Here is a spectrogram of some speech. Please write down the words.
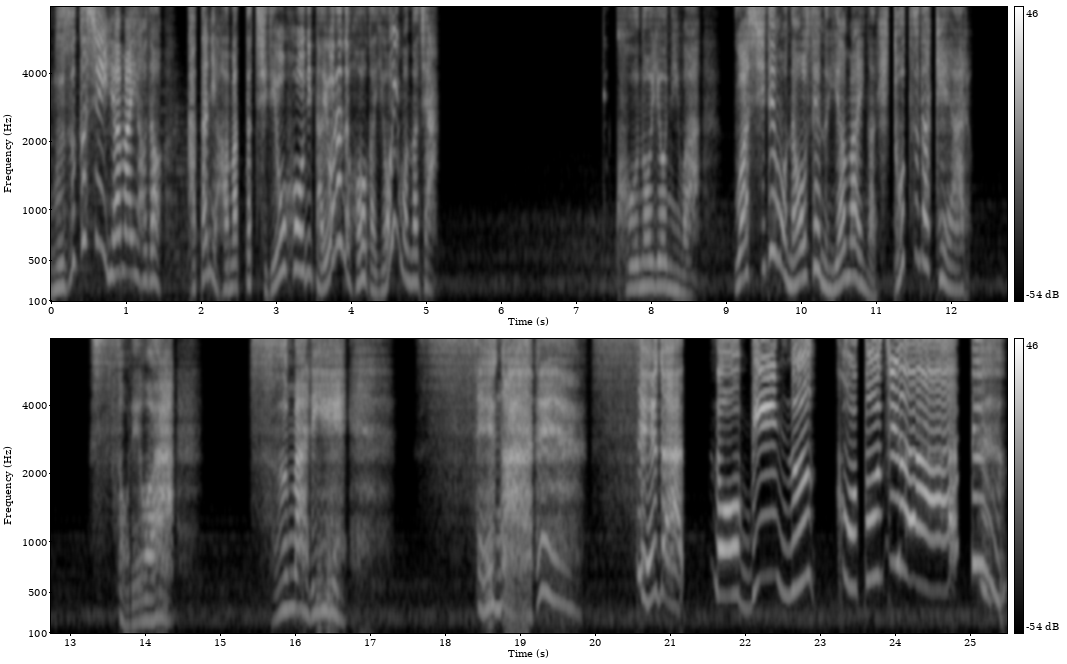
難しい病ほど型にはまった治療法に頼らぬ方が良いものじゃ。この世にはわしでも治せぬ病が一つだけある。それはつまり背が背が伸びぬことじゃ。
